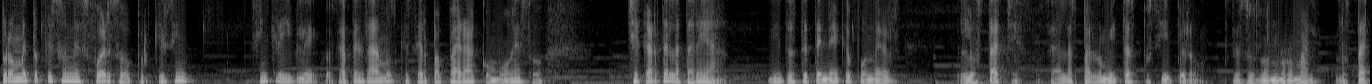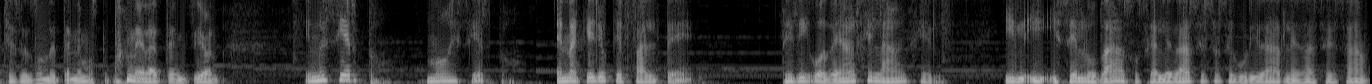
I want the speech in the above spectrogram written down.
prometo que es un esfuerzo porque es, increíble. O sea, pensábamos que ser papá era como eso, checarte la tarea. Y entonces te tenía que poner los taches, o sea, las palomitas, pues sí, pero pues eso es lo normal. Los taches es donde tenemos que poner atención. Y no es cierto, no es cierto. En aquello que falte, te digo, de ángel a ángel. Y, y, se lo das, o sea, le das esa seguridad, le das esa,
